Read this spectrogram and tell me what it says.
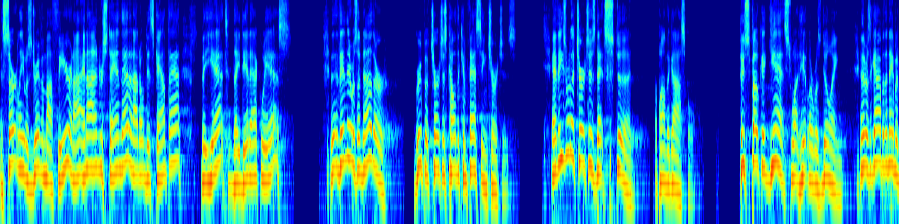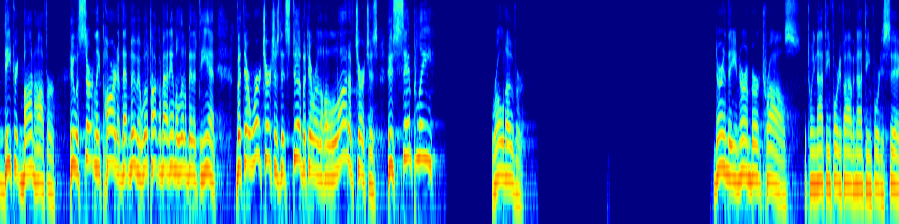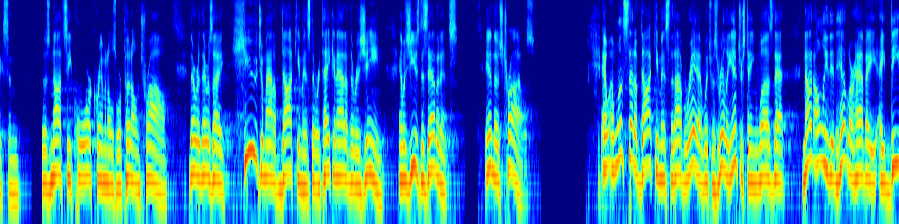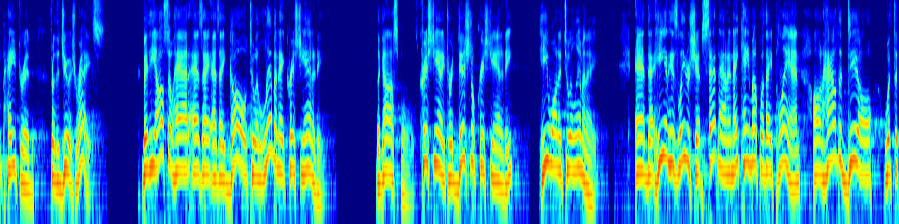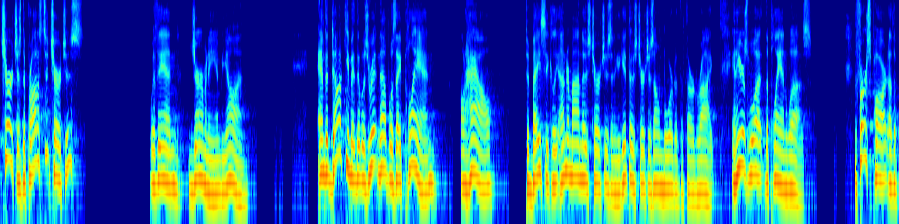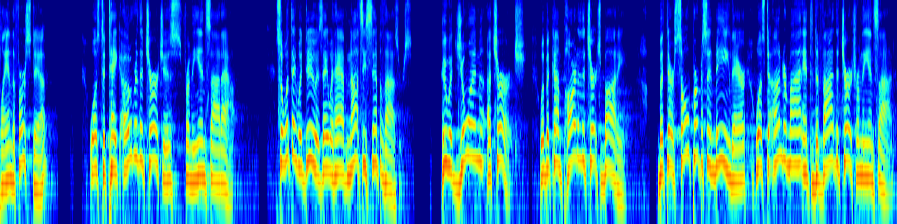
And certainly it was driven by fear, and I, and I understand that, and I don't discount that, but yet they did acquiesce. Then there was another group of churches called the confessing churches. And these were the churches that stood upon the gospel, who spoke against what Hitler was doing. And there was a guy by the name of Dietrich Bonhoeffer who was certainly part of that movement. We'll talk about him a little bit at the end. But there were churches that stood, but there were a lot of churches who simply rolled over. During the Nuremberg trials between 1945 and 1946, and those Nazi war criminals were put on trial, there, were, there was a huge amount of documents that were taken out of the regime and was used as evidence in those trials. And, and one set of documents that I've read, which was really interesting, was that not only did Hitler have a, a deep hatred for the Jewish race, but he also had as a, as a goal to eliminate Christianity, the gospel. Christianity, traditional Christianity, he wanted to eliminate and that he and his leadership sat down and they came up with a plan on how to deal with the churches, the Protestant churches within Germany and beyond. And the document that was written up was a plan on how to basically undermine those churches and get those churches on board with the Third Reich. And here's what the plan was the first part of the plan, the first step, was to take over the churches from the inside out. So, what they would do is they would have Nazi sympathizers who would join a church, would become part of the church body, but their sole purpose in being there was to undermine and to divide the church from the inside.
